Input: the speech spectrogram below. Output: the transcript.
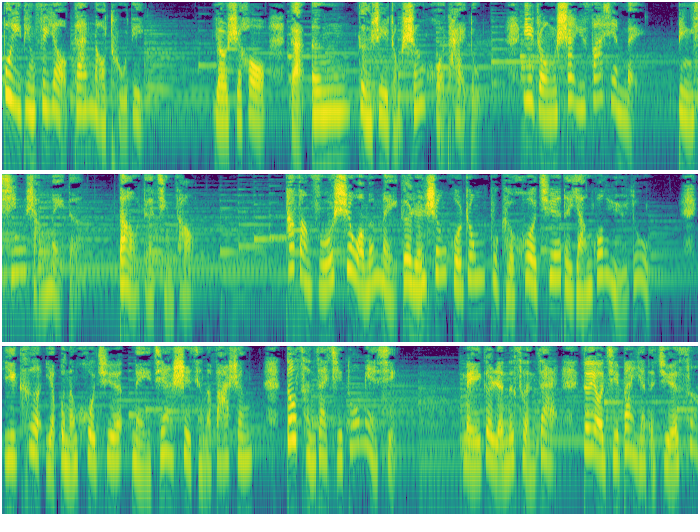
不一定非要肝脑涂地，有时候感恩更是一种生活态度，一种善于发现美并欣赏美的道德情操。它仿佛是我们每个人生活中不可或缺的阳光雨露，一刻也不能或缺。每件事情的发生都存在其多面性，每一个人的存在都有其扮演的角色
